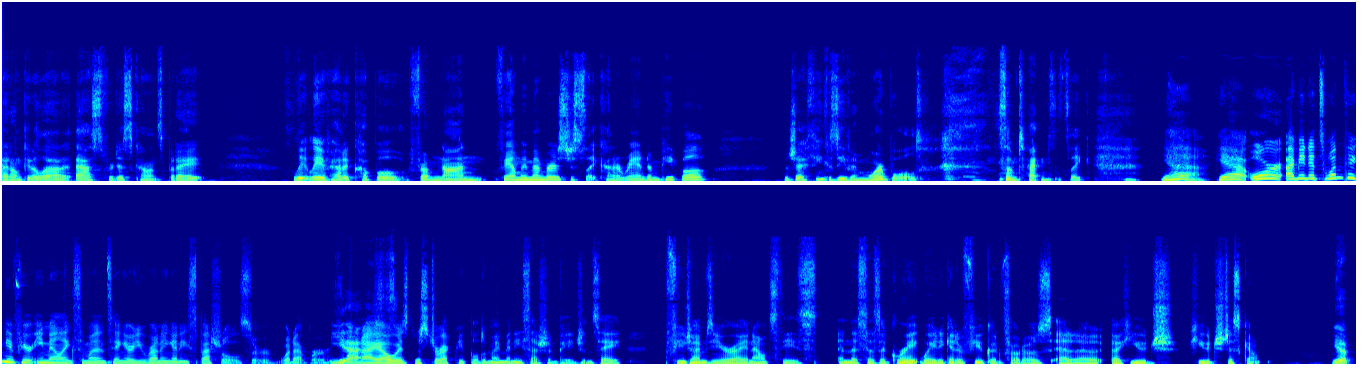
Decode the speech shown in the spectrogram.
I don't get a lot of asked for discounts, but I lately I've had a couple from non-family members, just like kind of random people, which I think is even more bold. Sometimes it's like yeah, yeah. Or I mean, it's one thing if you're emailing someone and saying, "Are you running any specials or whatever?" Yeah. And I always just direct people to my mini session page and say, a few times a year I announce these, and this is a great way to get a few good photos at a, a huge, huge discount. Yep,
